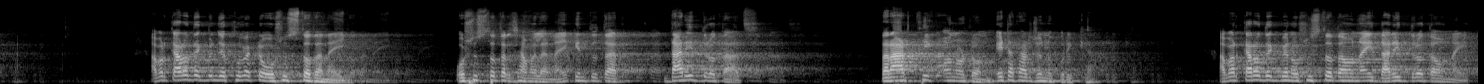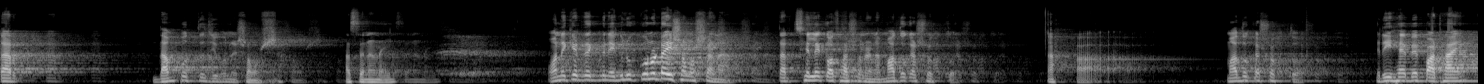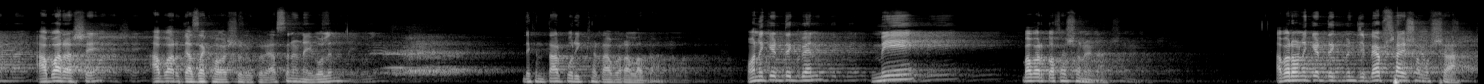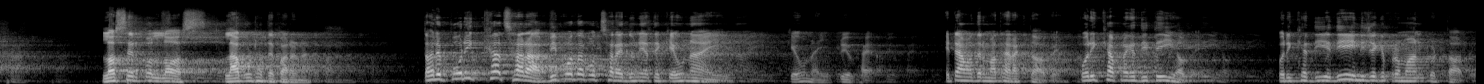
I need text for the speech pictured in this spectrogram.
আবার কারও দেখবেন যে খুব একটা অসুস্থতা নাই। অসুস্থতার ঝামেলা নাই, কিন্তু তার দারিদ্রতা আছে। তার আর্থিক অনটন, এটা তার জন্য পরীক্ষা। আবার কারও দেখবেন অসুস্থতাও নাই, দারিদ্রতাও নাই, তার দাম্পত্য জীবনের সমস্যা। আছে না নাই? অনেকের দেখবেন এগুলো কোনোটাই সমস্যা না, তার ছেলে কথা শোনে না, মাদকাসক্ত। আহা, মাদকাসক্ত। রিহ্যাবে পাঠায়, আবার আসে। আবার গাঁজা খাওয়া শুরু করে। আছে না নাই? বলেন। দেখেন, তার পরীক্ষাটা আবার আলাদা। অনেকের দেখবেন, মেয়ে বাবার কথা শোনে না। আবার অনেকের দেখবেন যে ব্যবসায় সমস্যা। লসের পর লস, লাভ উঠাতে পারে না। তাহলে পরীক্ষা ছাড়া, বিপদ আপদ ছাড়াই দুনিয়াতে কেউ নাই। কেউ নাই, প্রিয় ভাইরা এটা আমাদের মাথায় রাখতে হবে। পরীক্ষা আপনাকে দিতেই হবে। পরীক্ষা দিয়ে দিয়েই নিজেকে প্রমাণ করতে হবে।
